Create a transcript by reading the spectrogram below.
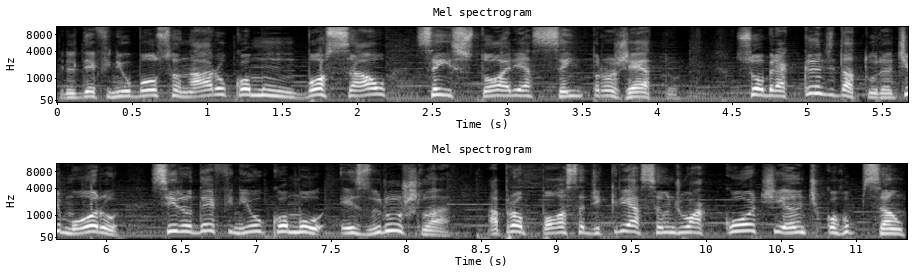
Ele definiu Bolsonaro como um boçal sem história, sem projeto. Sobre a candidatura de Moro, Ciro definiu como esdrúxula a proposta de criação de uma corte anticorrupção.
